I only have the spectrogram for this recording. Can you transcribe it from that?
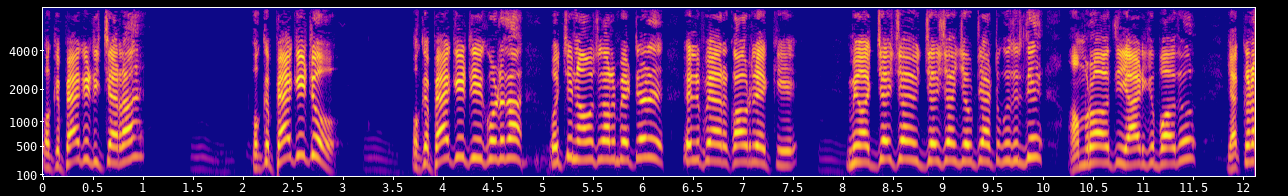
ఒక ప్యాకెట్ ఇచ్చారా? ఒక ప్యాకెటు? ఒక ప్యాకెట్ ఇవ్వకుండా వచ్చి నమస్కారం పెట్టారు వెళ్ళిపోయారు కారులో ఎక్కి మేము అది చేసాం ఇది చేసాం చెబితే అట్టు కుదిరితే అమరావతి యాడికి బాదు ఎక్కడ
